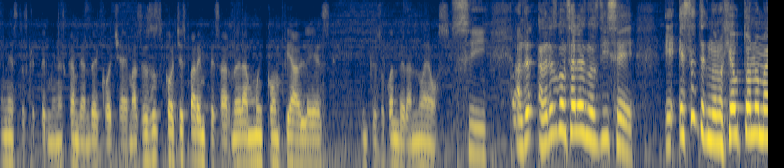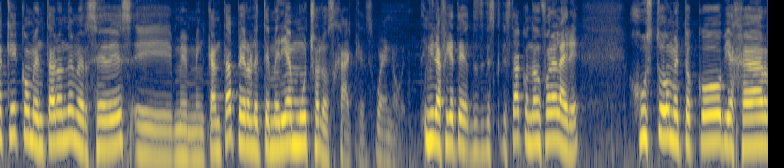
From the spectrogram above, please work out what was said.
en estos que termines cambiando de coche. Además, esos coches para empezar no eran muy confiables, incluso cuando eran nuevos. Sí. André- Andrés González nos dice: eh, Esta tecnología autónoma que comentaron de Mercedes eh, me, encanta, pero le temería mucho a los hackers. Bueno, mira, fíjate, te estaba contando fuera del aire. Justo me tocó viajar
